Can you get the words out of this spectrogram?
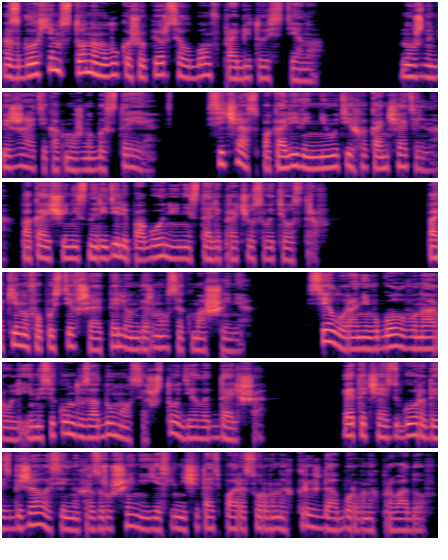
С глухим стоном Лукаш уперся лбом в пробитую стену. Нужно бежать и как можно быстрее. Сейчас, пока ливень не утих окончательно, пока еще не снарядили погоню и не стали прочесывать остров. Покинув опустевший отель, он вернулся к машине. Сел, уронив голову на руль, и на секунду задумался, что делать дальше. Эта часть города избежала сильных разрушений, если не считать пары сорванных крыш до оборванных проводов.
